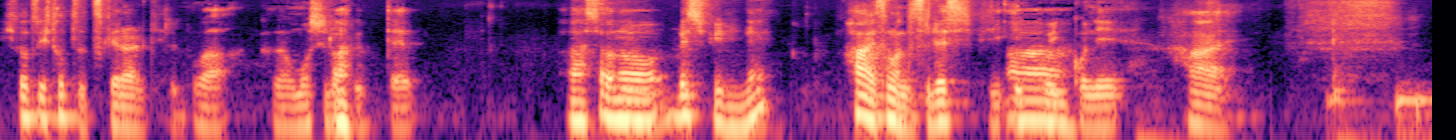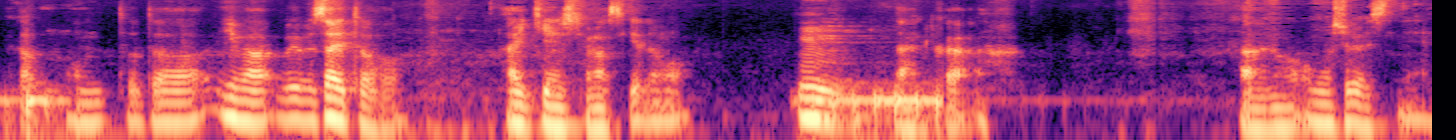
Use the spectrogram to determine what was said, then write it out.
一つ一つ付けられているのが面白くて。あ、そのレシピにね。はい、そうなんです。レシピ一個一個に。はい。本当だ。今、ウェブサイトを拝見してますけども、うん。なんか、あの、面白いですね。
